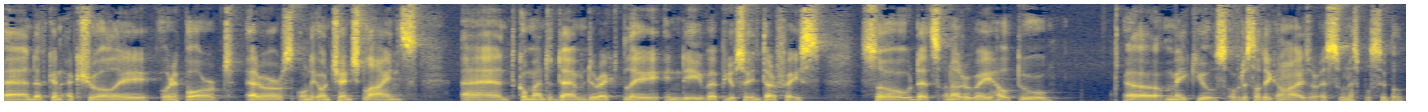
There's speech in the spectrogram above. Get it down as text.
and that can actually report errors only on changed lines and comment them directly in the web user interface. So that's another way how to uh, make use of the static analyzer as soon as possible.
